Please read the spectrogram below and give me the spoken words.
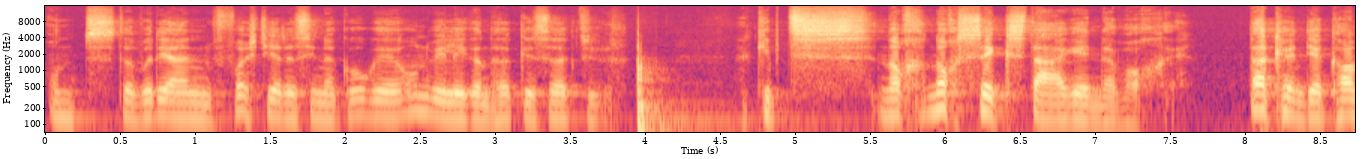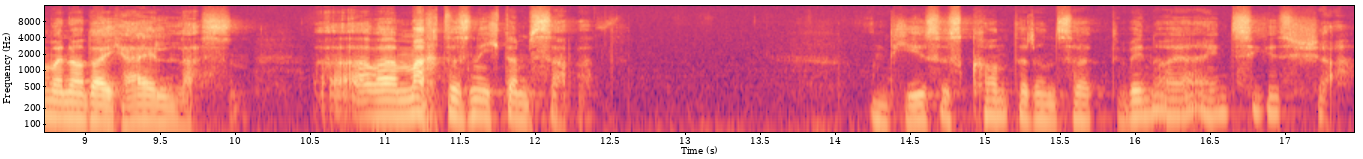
Und da wurde ein Vorsteher der Synagoge unwillig und hat gesagt, gibt es noch, noch sechs Tage in der Woche. Da könnt ihr kommen und euch heilen lassen. Aber macht das nicht am Sabbat. Und Jesus kontert und sagt, wenn euer einziges Schaf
